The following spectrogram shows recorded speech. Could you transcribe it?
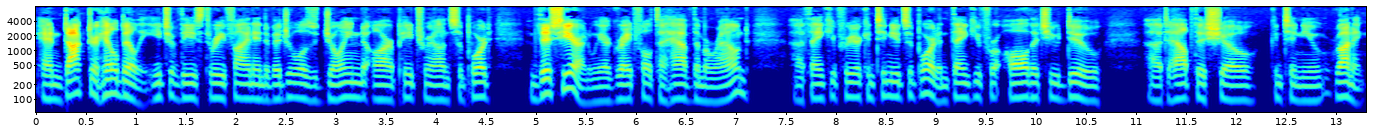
and Dr. Hillbilly. Each of these three fine individuals joined our Patreon support this year, and we are grateful to have them around. Uh, thank you for your continued support, and thank you for all that you do uh, to help this show continue running.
